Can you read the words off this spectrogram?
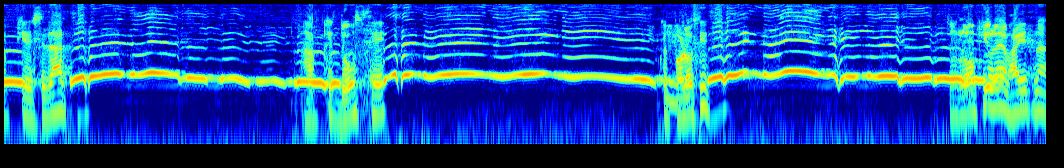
आपके रिश्तेदार थे आपके दोस्त थे? आपके पड़ोसी थे? तो रो क्यों रहे भाई इतना?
